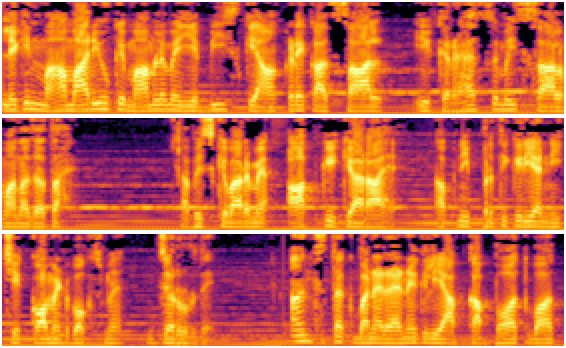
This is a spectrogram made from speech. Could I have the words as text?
लेकिन महामारियों के मामले में ये 20 के आंकड़े का साल एक रहस्यमय साल माना जाता है। अब इसके बारे में आपकी क्या राय है? अपनी प्रतिक्रिया नीचे कमेंट बॉक्स में ज़रूर दें। अंत तक बने रहने के लिए आपका बहुत बहुत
